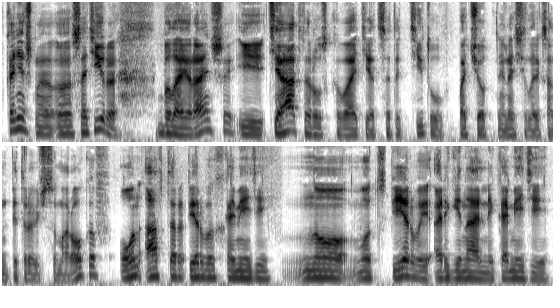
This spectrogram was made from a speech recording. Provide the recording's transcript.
Конечно, э, сатира была и раньше, и театр «Русского отец» этот титул почетный носил Александр Петрович Сумароков. Он автор первых комедий, но вот первой оригинальной комедии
